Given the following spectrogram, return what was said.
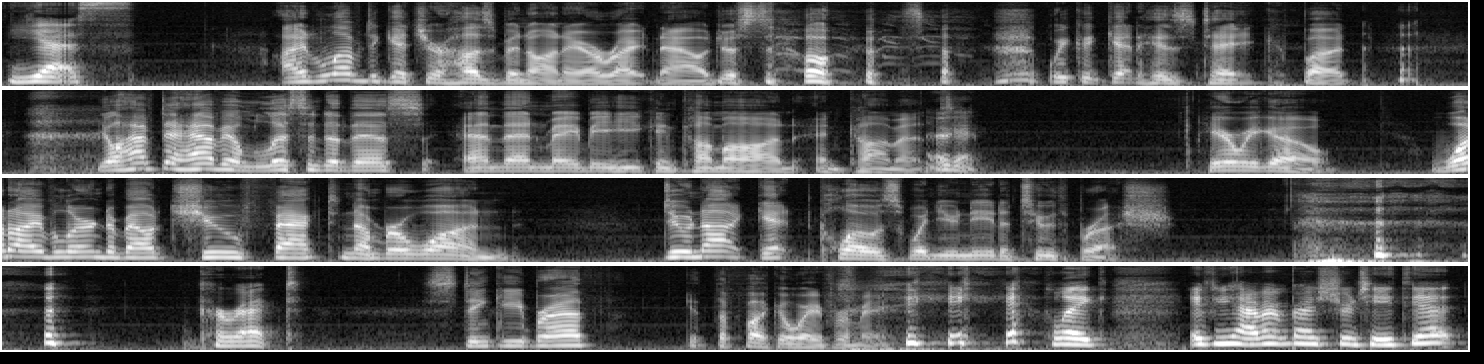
Yes. I'd love to get your husband on air right now just so, so we could get his take, but you'll have to have him listen to this and then maybe he can come on and comment. Okay. Here we go. What I've learned about Chu fact number 1. Do not get close when you need a toothbrush. Correct. Stinky breath? Get the fuck away from me. like, if you haven't brushed your teeth yet,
